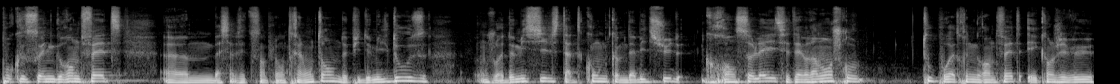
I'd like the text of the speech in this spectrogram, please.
pour que ce soit une grande fête. Euh, bah, ça faisait tout simplement très longtemps, depuis 2012. On joue à domicile, stade comble comme d'habitude, grand soleil, c'était vraiment, je trouve, tout pour être une grande fête. Et quand j'ai vu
